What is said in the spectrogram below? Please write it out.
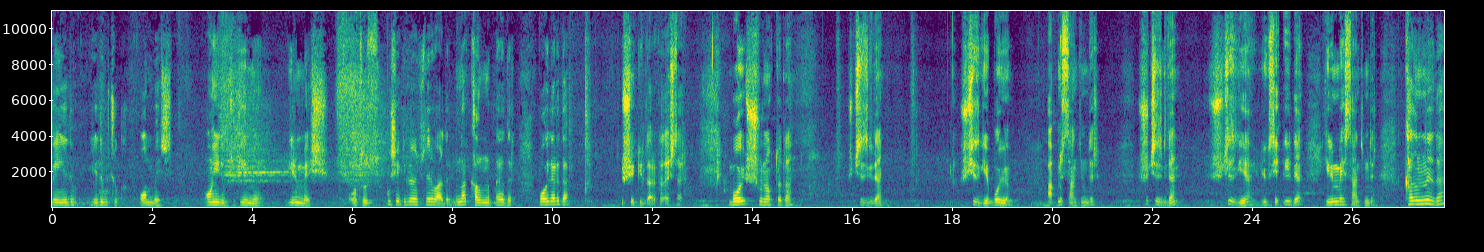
ve 7 7 buçuk 15 17 buçuk 20 25 30 bu şekilde ölçüleri vardır. Bunlar kalınlıklarıdır. Boyları da şu şekilde arkadaşlar. Boy şu noktadan şu çizgiden şu çizgiye boyu 60 santimdir. Şu çizgiden şu çizgiye yüksekliği de 25 santimdir. Kalınlığı da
